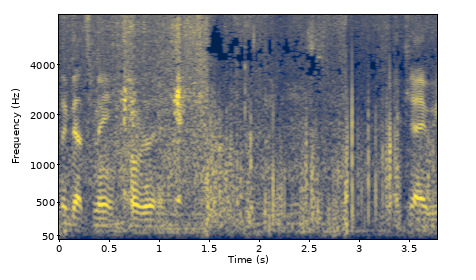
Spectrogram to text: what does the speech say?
don't think that's me over there. Okay, we.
